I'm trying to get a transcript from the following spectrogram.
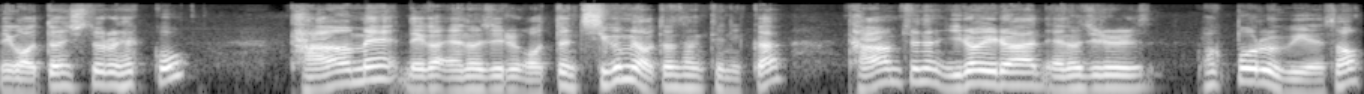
내가 어떤 시도를 했고 다음에 내가 에너지를 어떤 지금이 어떤 상태니까 다음 주는 이러이러한 에너지를 확보를 위해서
